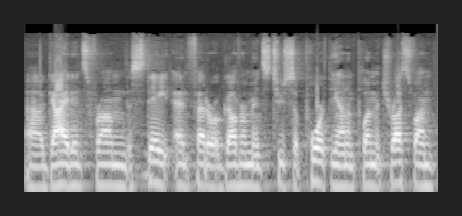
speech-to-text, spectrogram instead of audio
uh, guidance from the state and federal governments to support the Unemployment Trust Fund.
